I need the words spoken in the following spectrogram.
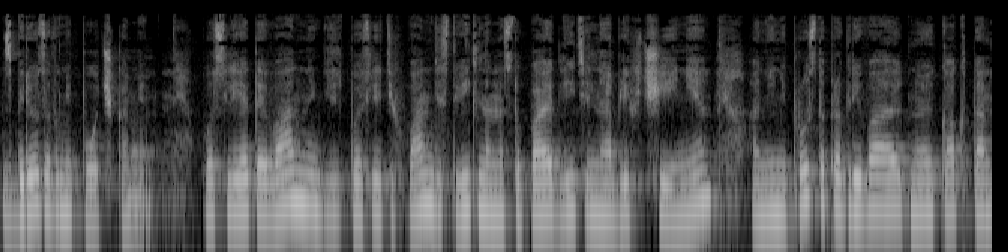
с березовыми почками. После этой ванны, после этих ванн действительно наступает длительное облегчение. Они не просто прогревают, но и как-то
